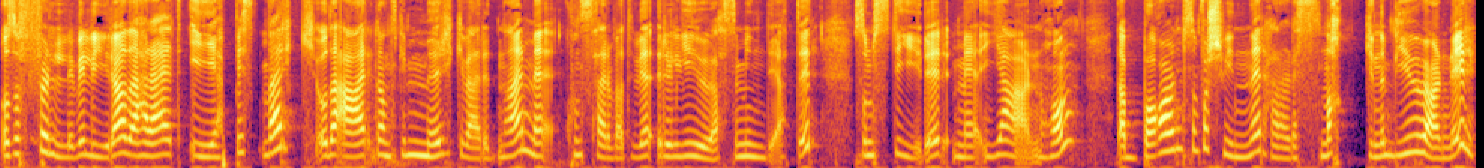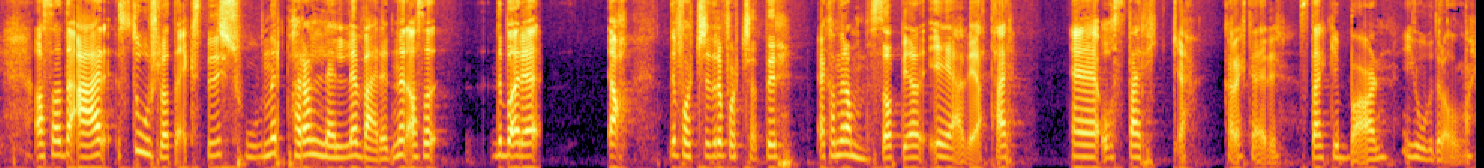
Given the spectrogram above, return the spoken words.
Og så følger vi Lyra. Dette er et episk verk, og det er ganske mørk verden her, med konservative religiøse myndigheter som styrer med jernhånd. Det er barn som forsvinner, her er det snakkende bjørner. Altså, det er storslåtte ekspedisjoner, parallelle verdener. Altså, det bare Ja, det fortsetter og fortsetter. Jeg kan ramse opp i en evighet her. Eh, og sterke karakterer. Sterke barn i hovedrollene.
